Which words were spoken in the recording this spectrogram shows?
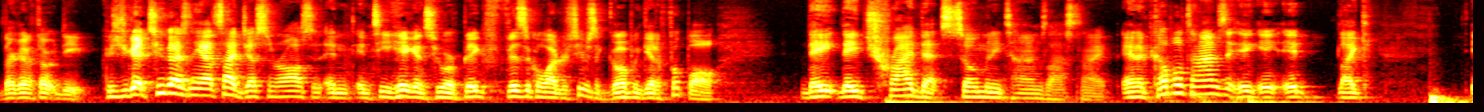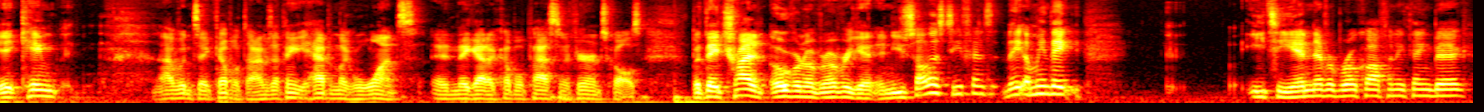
they're going to throw it deep. Because you got two guys on the outside, Justin Ross and, and Tee Higgins, who are big physical wide receivers that go up and get a football. They they tried that so many times last night, and a couple times it, it, it like it came. I wouldn't say a couple times. I think it happened like once, and they got a couple pass interference calls. But they tried it over and over and over again, and you saw this defense. They, I mean, they Etienne never broke off anything big.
